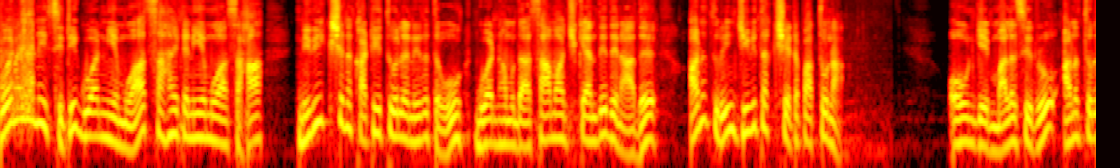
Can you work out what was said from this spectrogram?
ගුවන්යානයේ සිටි ගුවන් නියමුවා සහයක නියමුවා සහ නිරීක්ෂණ කටයුතුවල නිරත වූ ගුවන් හමුදා සාමාජිකයන් දෙදෙනාද අනතුරින් ජීවිතක්ෂයට පත් වුණා. ඔවුන්ගේ මලසිරු අනතුර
